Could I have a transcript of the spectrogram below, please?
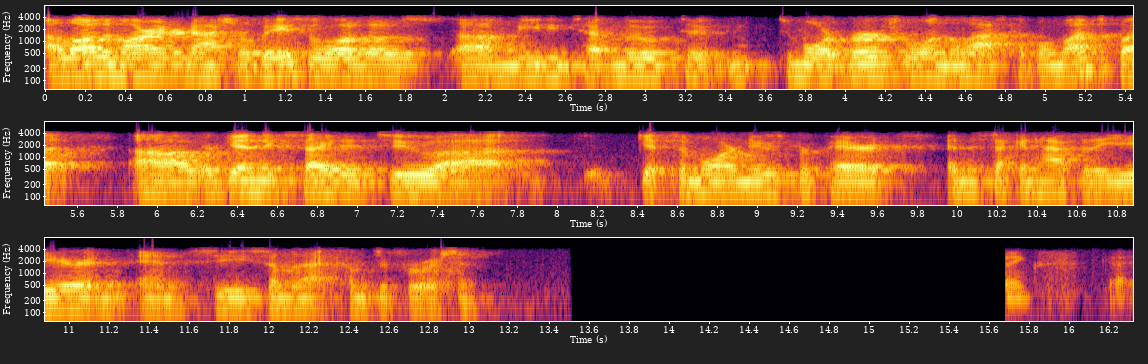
A lot of them are international based. A lot of those uh, meetings have moved to to more virtual in the last couple of months, but we're getting excited to get some more news prepared in the second half of the year and, and see some of that come to fruition. Thanks. Okay.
